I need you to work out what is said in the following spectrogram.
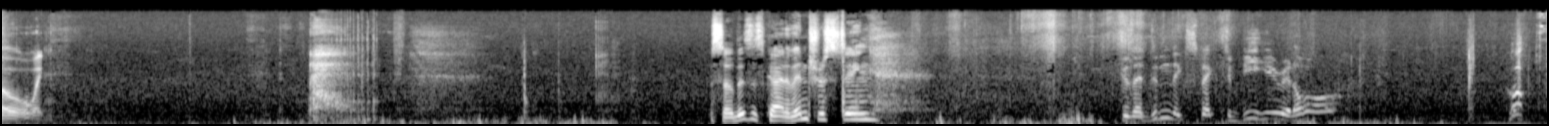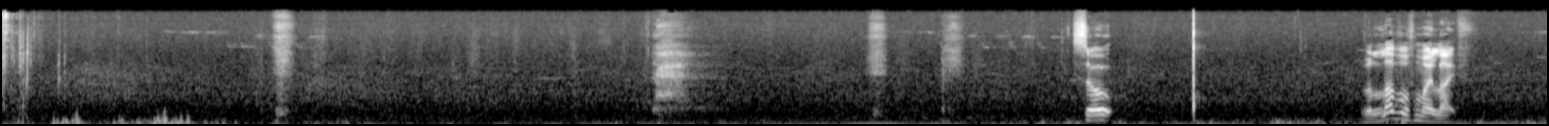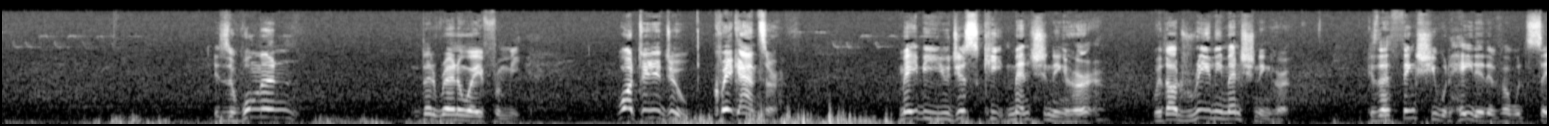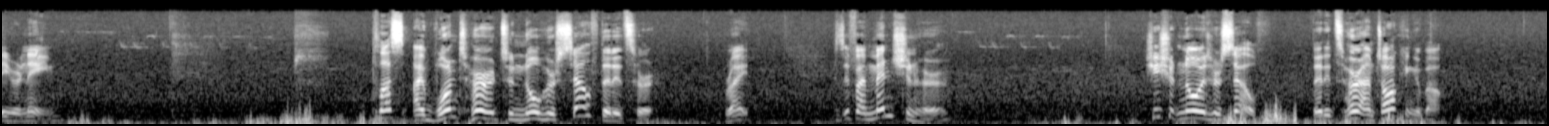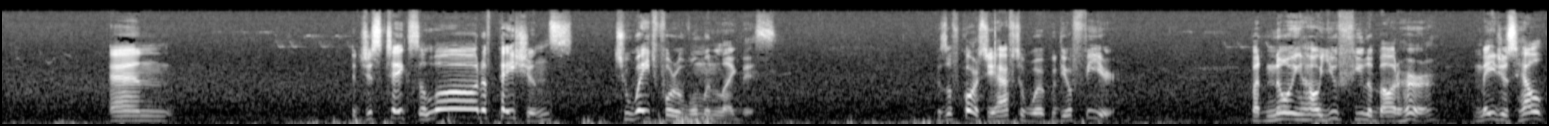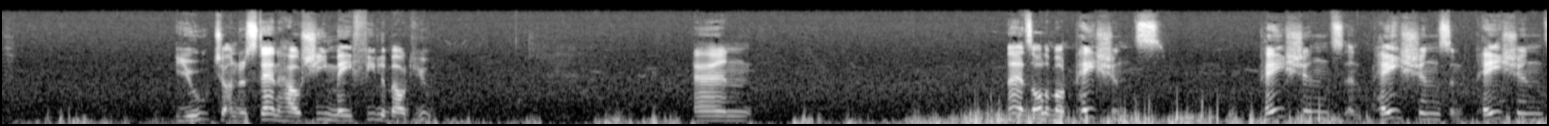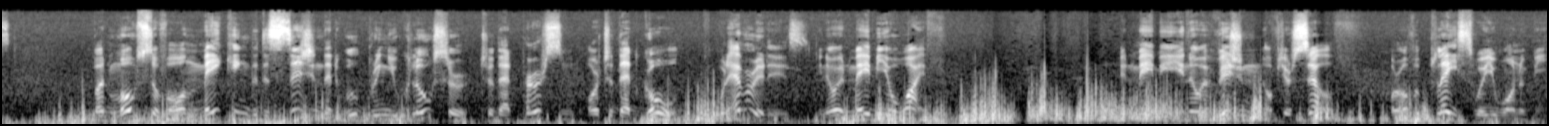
Oh, wait. So this is kind of interesting because I didn't expect to be here at all. Whoop. So, the love of my life is a woman that ran away from me. What do you do? Quick answer. Maybe you just keep mentioning her without really mentioning her. Because I think she would hate it if I would say her name. Plus, I want her to know herself that it's her. Right? Because if I mention her, she should know it herself that it's her I'm talking about. And it just takes a lot of patience to wait for a woman like this. Because, of course, you have to work with your fear. But knowing how you feel about her may just help you to understand how she may feel about you. And it's all about patience. Patience and patience and patience. But most of all, making the decision that will bring you closer to that person or to that goal, whatever it is. You know, it may be a wife, it may be, you know, a vision of yourself or of a place where you want to be.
